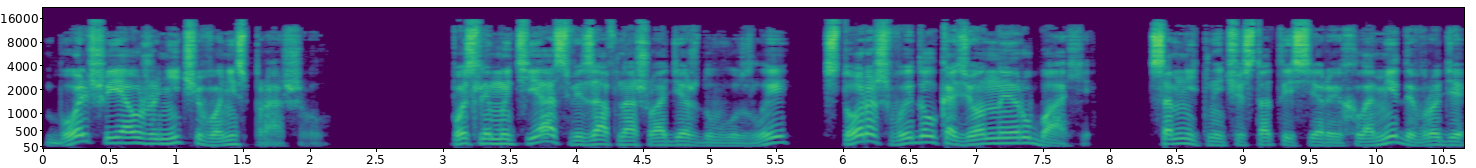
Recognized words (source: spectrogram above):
больше я уже ничего не спрашивал. После мытья, связав нашу одежду в узлы, сторож выдал казенные рубахи, сомнительной чистоты серые хламиды, вроде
